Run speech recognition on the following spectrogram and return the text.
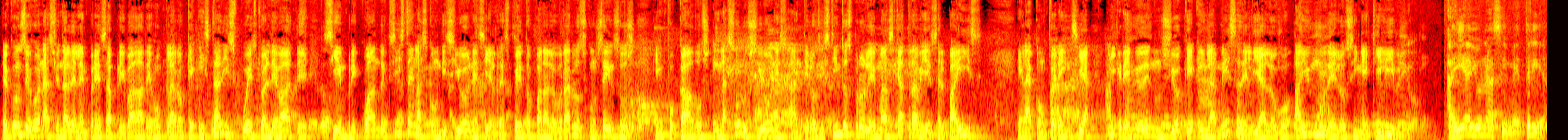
el Consejo Nacional de la Empresa Privada dejó claro que está dispuesto al debate siempre y cuando existan las condiciones y el respeto para lograr los consensos enfocados en las soluciones ante los distintos problemas que atraviesa el país. En la conferencia, el gremio denunció que en la mesa del diálogo hay un modelo sin equilibrio. Ahí hay una asimetría,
